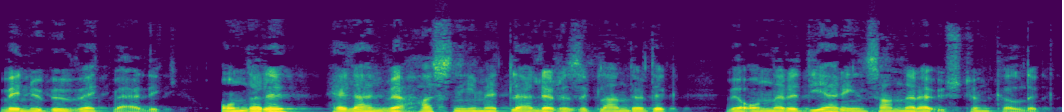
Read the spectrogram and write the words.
ve nübüvvet verdik. Onları helal ve has nimetlerle rızıklandırdık ve onları diğer insanlara üstün kıldık.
